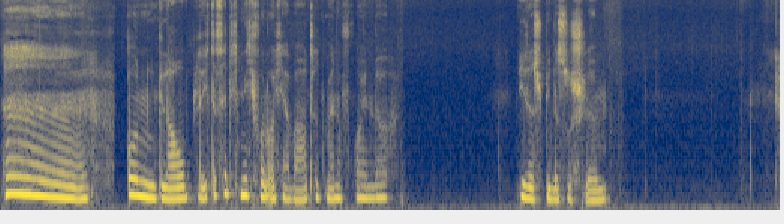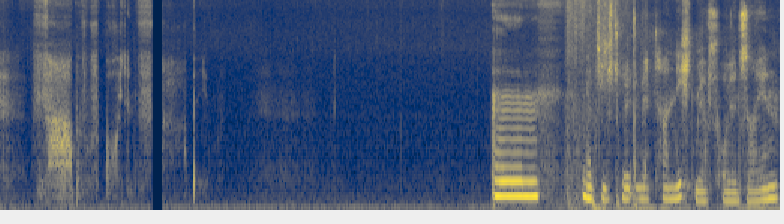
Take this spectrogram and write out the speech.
Hm, unglaublich. Das hätte ich nicht von euch erwartet, meine Freunde. Dieses Spiel ist so schlimm. Farbe, wofür brauche ich denn Farbe, Junge? Ähm, jetzt müsste mein Inventar nicht mehr voll sein.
